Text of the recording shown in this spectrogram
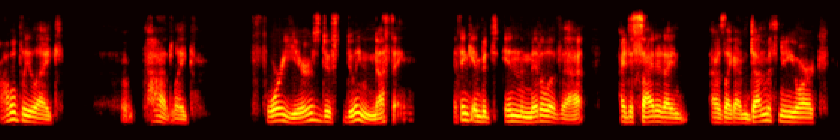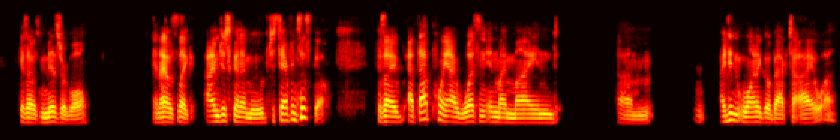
probably like oh God, like four years just doing nothing. I think in in the middle of that, I decided I I was like I'm done with New York because I was miserable, and I was like I'm just going to move to San Francisco because I at that point I wasn't in my mind. Um, I didn't want to go back to Iowa,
